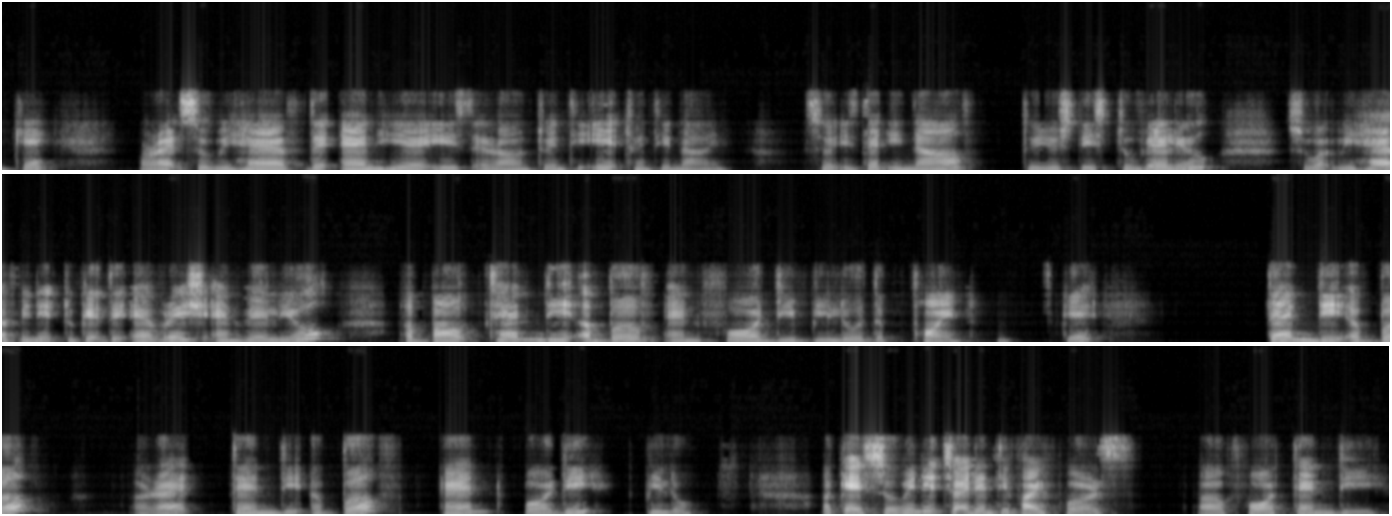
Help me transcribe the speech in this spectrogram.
Okay, Alright, so we have the n here is around 28, 29. So is that enough to use these two value? So what we have, we need to get the average n value about 10d above and 4d below the point. Okay, 10d above, alright, 10d above and 4d below. Okay, so we need to identify first uh, for 10d.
